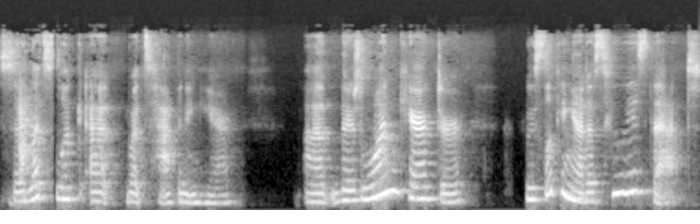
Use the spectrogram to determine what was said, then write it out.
so let's look at what's happening here. Uh, there's one character who's looking at us. Who is that?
